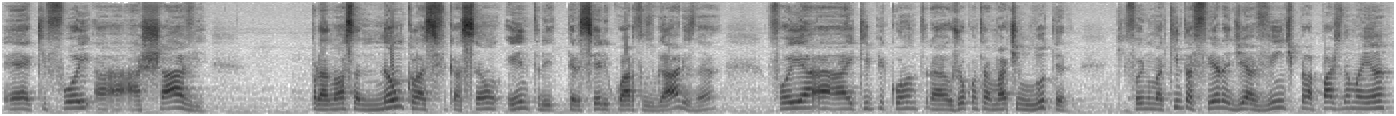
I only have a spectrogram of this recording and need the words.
é, que foi a, a chave para nossa não classificação entre terceiro e quarto lugares, né, foi a, a, equipe contra o jogo contra Martin Luther, que foi numa quinta-feira, dia 20, pela parte da manhã,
